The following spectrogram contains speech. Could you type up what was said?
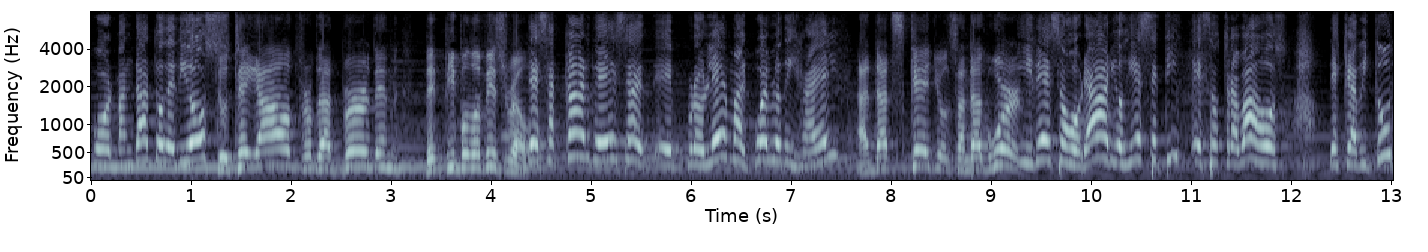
por mandato de Dios, to take out from that burden the people of Israel de sacar de ese eh, problema al pueblo de Israel and that schedules and that work. y de esos horarios y ese tipo, esos trabajos de esclavitud,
